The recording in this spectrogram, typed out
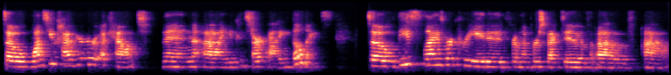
So once you have your account, then uh, you can start adding buildings. So these slides were created from the perspective of um,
